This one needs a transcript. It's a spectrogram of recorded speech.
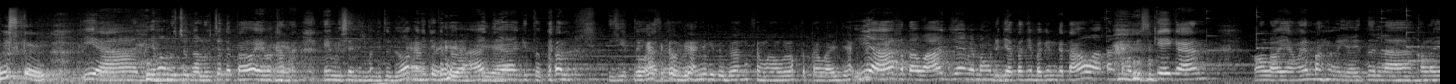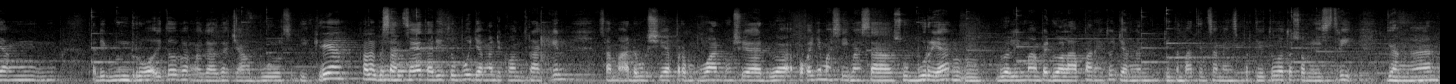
Miske iya dia emang lucu nggak lucu ketawa emang karena yang bisa cuma gitu doang kan dia Iya, ketawa iya. aja gitu kan di situ ada kelebihannya gitu doang sama Allah ketawa aja Iya, ketawa aja. Memang udah jatahnya bagian ketawa kan kalau Miske kan. Kalau yang lain mah ya itulah. Kalau yang tadi Gundro itu agak-agak cabul sedikit. Iya, kalau pesan Gundro. saya tadi tuh Bu jangan dikontrakin sama ada usia perempuan usia dua pokoknya masih masa subur ya. 25 sampai 28 itu jangan ditempatin sama yang seperti itu atau suami istri. Jangan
